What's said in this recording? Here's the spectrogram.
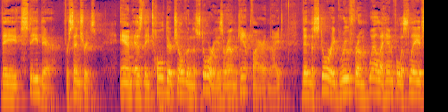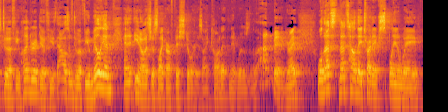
they stayed there for centuries. And as they told their children the stories around the campfire at night, then the story grew from, well, a handful of slaves to a few hundred to a few thousand to a few million. And, you know, it's just like our fish stories. I caught it and it was that big, right? Well, that's, that's how they try to explain away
